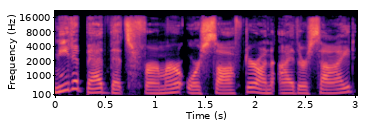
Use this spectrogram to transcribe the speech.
Need a bed that's firmer or softer on either side?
